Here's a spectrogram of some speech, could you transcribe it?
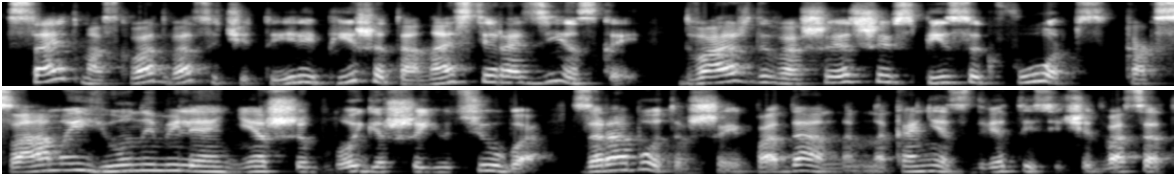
Сайт «Москва-24» пишет о Насте Родзинской, дважды вошедшей в список Forbes как самой юной миллионерши-блогерши Ютуба, заработавшей, по данным на конец 2020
